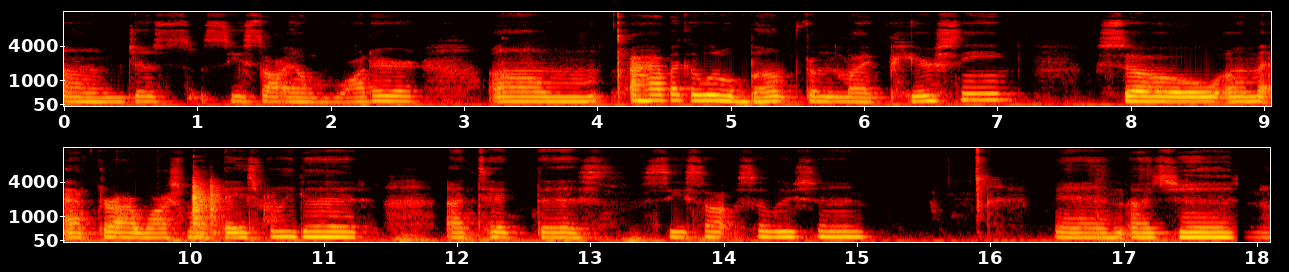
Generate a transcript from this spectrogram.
um, just sea salt and water. Um, I have like a little bump from my piercing. So um, after I wash my face really good, I take this sea salt solution and I just, you know,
